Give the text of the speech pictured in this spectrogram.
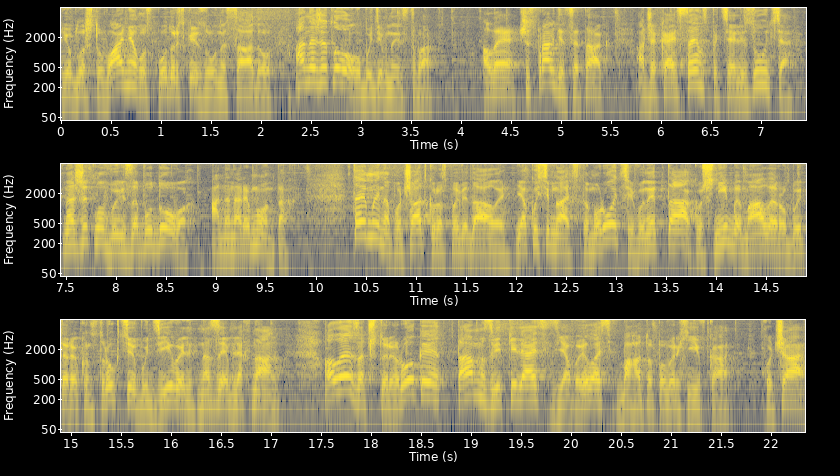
і облаштування господарської зони саду, а не житлового будівництва. Але чи справді це так? Адже КСМ спеціалізується на житлових забудовах, а не на ремонтах. Та й ми на початку розповідали, як у 17-му році вони також ніби мали робити реконструкцію будівель на землях НАН. Але за 4 роки там звідкілясь з'явилась багатоповерхівка. Хоча,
